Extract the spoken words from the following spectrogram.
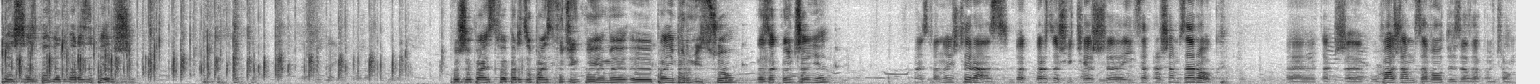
Pierwszy raz biega dwa razy pierwszy. Proszę Państwa, bardzo Państwu dziękujemy. Y, Panie Burmistrzu, na zakończenie. Proszę Państwa, no jeszcze raz, ba- bardzo się cieszę i zapraszam za rok. E, także uważam zawody za zakończone.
